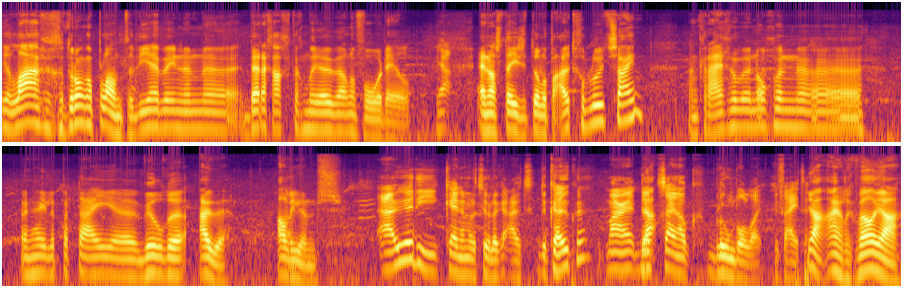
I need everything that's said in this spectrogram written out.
eh, lage gedrongen planten, die hebben in een eh, bergachtig milieu wel een voordeel. Ja. En als deze tulpen uitgebloeid zijn, dan krijgen we nog een, eh, een hele partij eh, wilde uien, alliums. Uien, die kennen we natuurlijk uit de keuken, maar dat Ja. zijn ook bloembollen in feite. Ja, eigenlijk wel ja.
